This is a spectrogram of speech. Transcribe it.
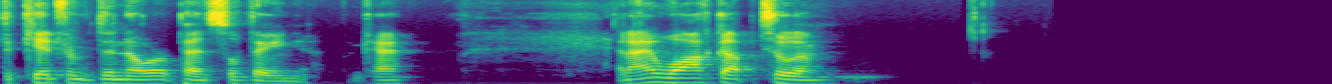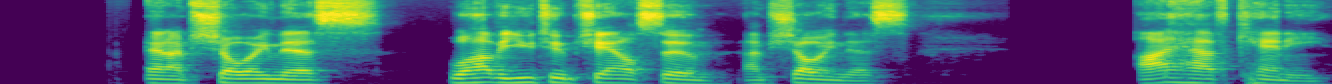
The kid from Donora, Pennsylvania. Okay. And I walk up to him and I'm showing this. We'll have a YouTube channel soon. I'm showing this. I have Kenny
